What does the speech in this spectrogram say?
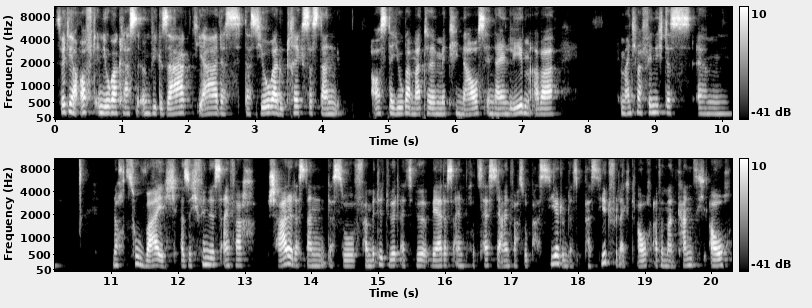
es wird ja oft in Yoga-Klassen irgendwie gesagt, ja, das, das Yoga, du trägst das dann aus der Yogamatte mit hinaus in dein Leben, aber manchmal finde ich das ähm, noch zu weich. Also ich finde es einfach schade, dass dann das so vermittelt wird, als wäre das ein Prozess, der einfach so passiert. Und das passiert vielleicht auch, aber man kann sich auch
